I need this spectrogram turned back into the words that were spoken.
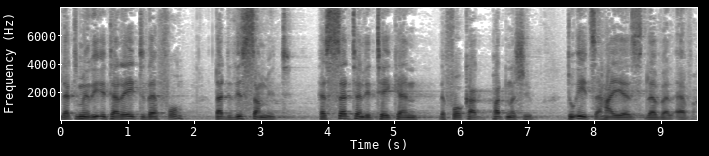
Let me reiterate, therefore, that this summit has certainly taken the FOCAC partnership to its highest level ever.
